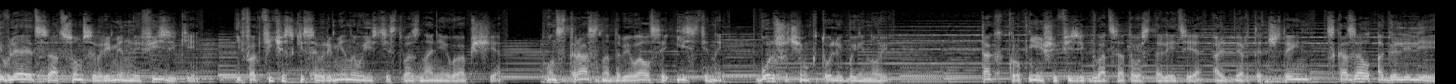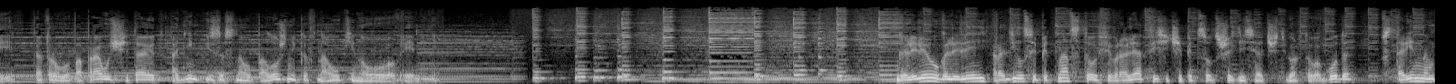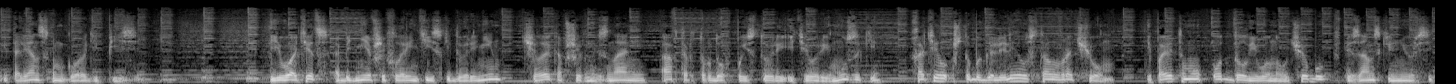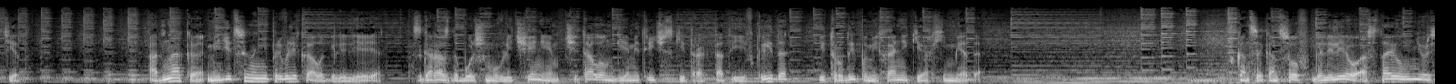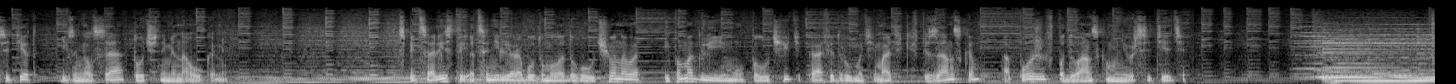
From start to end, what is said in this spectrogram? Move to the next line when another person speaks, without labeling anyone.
считается отцом современной физики и фактически современного естествознания вообще. Он страстно добивался истины больше, чем кто-либо иной. Так крупнейший физик 20-го столетия Альберт Эйнштейн сказал о Галилее, которого по праву считают одним из основоположников науки нового времени. Галилео Галилей родился 15 февраля 1564 года в старинном итальянском городе Пизе. Его отец, обедневший флорентийский дворянин, человек обширных знаний, автор трудов по истории и теории музыки, хотел, чтобы Галилео стал врачом, и поэтому отдал его на учебу в Пизанский университет. Однако медицина не привлекала Галилея. С гораздо большим увлечением читал он геометрические трактаты Евклида и труды по механике Архимеда. В конце концов, Галилео оставил университет и занялся точными науками – Специалисты оценили работу молодого ученого и помогли ему получить кафедру математики в Пизанском, а позже в Падуанском университете.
